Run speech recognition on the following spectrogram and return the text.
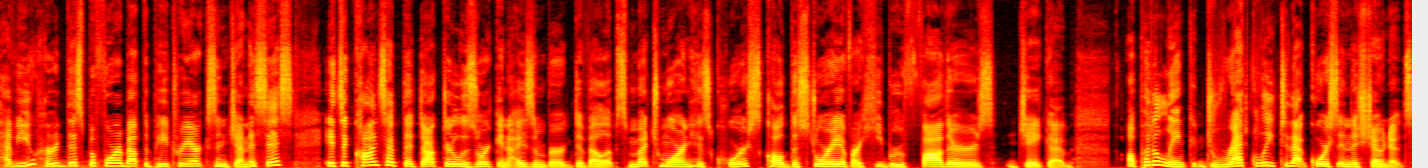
Have you heard this before about the patriarchs in Genesis? It's a concept that Dr. Lizorkin Eyzenberg develops much more in his course called The Story of Our Hebrew Fathers, Jacob. I'll put a link directly to that course in the show notes.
